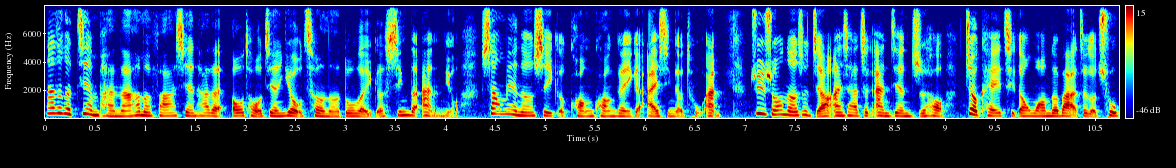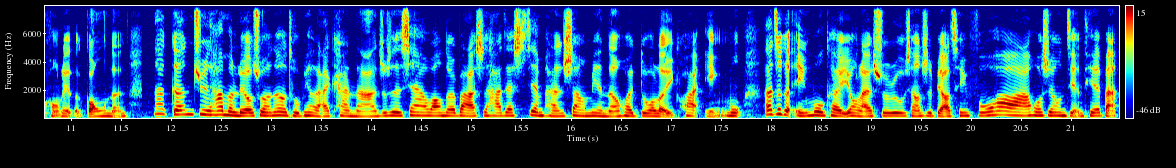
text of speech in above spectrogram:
那这个键盘呢，他们发现它的 Auto 键右侧呢多了一个新的按钮，上面呢是一个框框跟一个爱心的图案。据说呢是只要按下这个按键之后，就可以启动 Wonder Bar 这个触控列的功能。那根据他们流出的那个图片来看呢、就是现在 Wonder Bar 是它在键盘上面呢会多了一块荧幕。那这个荧幕可以用来输入像是表情符号啊，或是用剪贴板，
